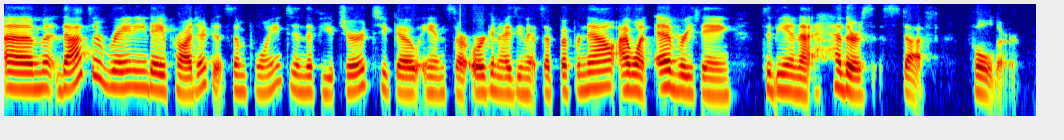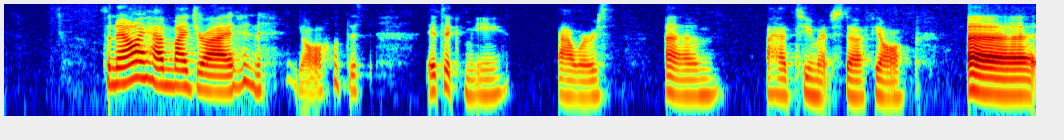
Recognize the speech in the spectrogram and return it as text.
Um, that's a rainy day project at some point in the future to go and start organizing that stuff. But for now, I want everything to be in that Heather's stuff folder. So now I have my drive, and y'all, this it took me hours. Um, I had too much stuff, y'all. Uh,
